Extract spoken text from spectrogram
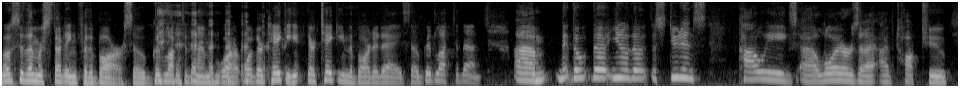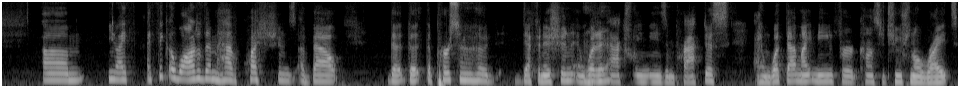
most of them are studying for the bar so good luck to them who are well they're taking it they're taking the bar today so good luck to them um, the, the, you know the the students colleagues uh, lawyers that I, have talked to um, you know I, I think a lot of them have questions about the the, the personhood definition and what mm-hmm. it actually means in practice and what that might mean for constitutional rights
